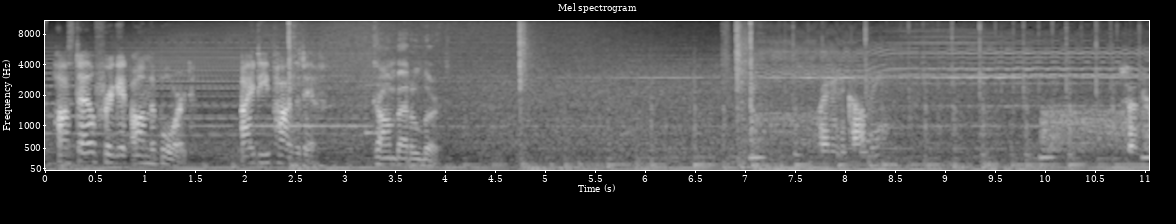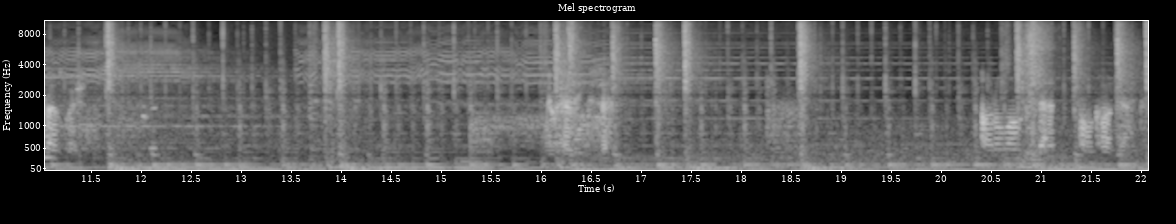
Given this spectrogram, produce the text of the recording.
Hostile frigate on the board. ID positive. Combat alert. Ready to copy? Send transmissions. New heading set. Auto log set. All contacts.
